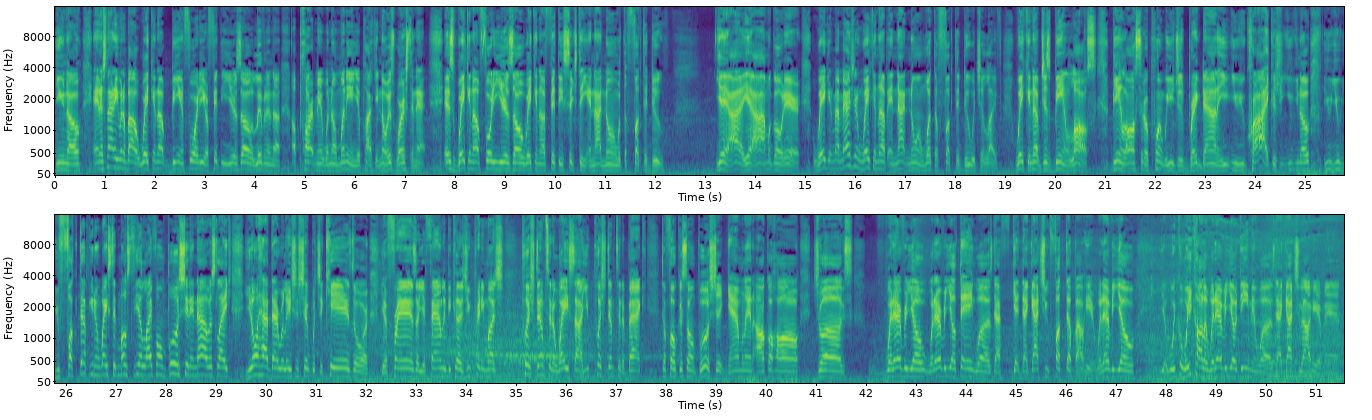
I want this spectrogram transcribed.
you know? And it's not even about waking up being 40 or 50 years old living in an apartment with no money in your pocket. No it's worse than that. It's waking up 40 years old waking up 50 60 and not knowing what the fuck to do yeah, I, yeah, I'm gonna go there. Waking, imagine waking up and not knowing what the fuck to do with your life. Waking up just being lost, being lost to the point where you just break down and you you, you cry because you, you you know you you you fucked up. You done wasted most of your life on bullshit, and now it's like you don't have that relationship with your kids or your friends or your family because you pretty much pushed them to the wayside. You pushed them to the back to focus on bullshit, gambling, alcohol, drugs whatever your whatever your thing was that get that got you fucked up out here. Whatever your we we call it whatever your demon was that got you out here, man.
